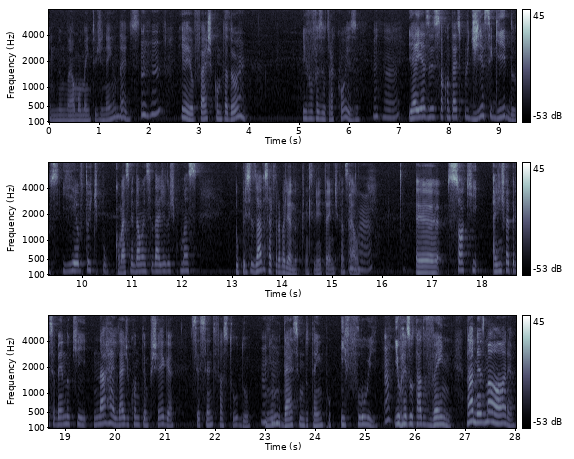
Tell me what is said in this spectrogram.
não é o momento de nenhum deles. Uhum. E aí eu fecho o computador e vou fazer outra coisa. Uhum. E aí, às vezes, isso acontece por dias seguidos. E eu tô, tipo, começa a me dar uma ansiedade do tipo, mas eu precisava estar trabalhando. Crença limitante, cancela. Uhum. É, só que a gente vai percebendo que, na realidade, quando o tempo chega, você sente e faz tudo uhum. em um décimo do tempo e flui. E o resultado vem na mesma hora.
